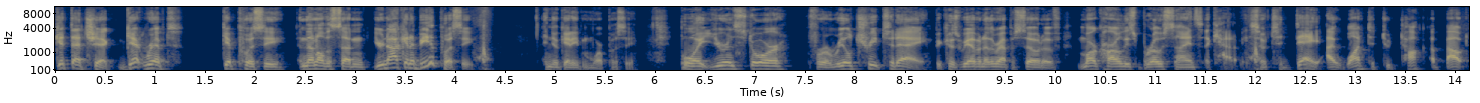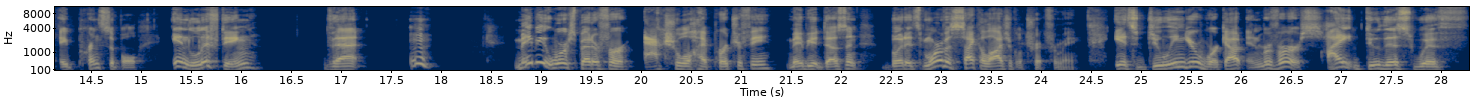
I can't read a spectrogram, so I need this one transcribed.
get that chick, get ripped, get pussy, and then all of a sudden you're not gonna be a pussy and you'll get even more pussy. Boy, you're in store for a real treat today because we have another episode of Mark Harley's Bro Science Academy. So today I wanted to talk about a principle in lifting that mm, Maybe it works better for actual hypertrophy. Maybe it doesn't, but it's more of a psychological trick for me. It's doing your workout in reverse. I do this with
